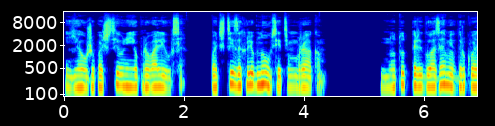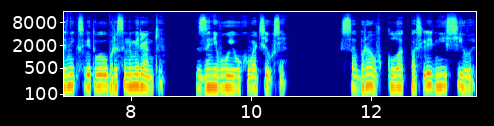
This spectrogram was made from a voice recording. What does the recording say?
Я уже почти в нее провалился, почти захлебнулся этим мраком. Но тут перед глазами вдруг возник светлый образ иномерянки. За него и ухватился. Собрал в кулак последние силы,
